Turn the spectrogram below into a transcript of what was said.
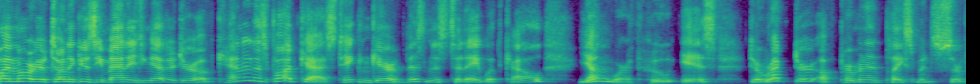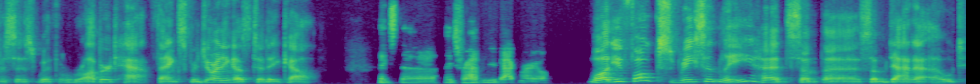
I'm Mario Toneguzzi, Managing Editor of Canada's podcast, Taking Care of Business today with Cal Jungwirth, who is Director of Permanent Placement Services with Robert Half. Thanks for joining us today, Cal. Thanks, to, thanks for having me back, Mario. Well, you folks recently had some uh, some data out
